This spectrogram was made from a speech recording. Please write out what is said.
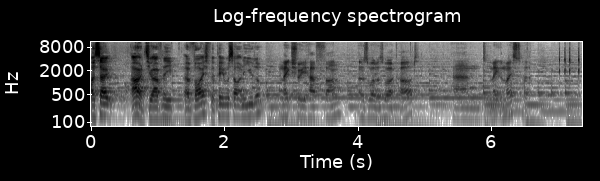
Oh, so, Aaron, do you have any advice for people starting a ULaw? Make sure you have fun as well as work hard and make the most of it.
